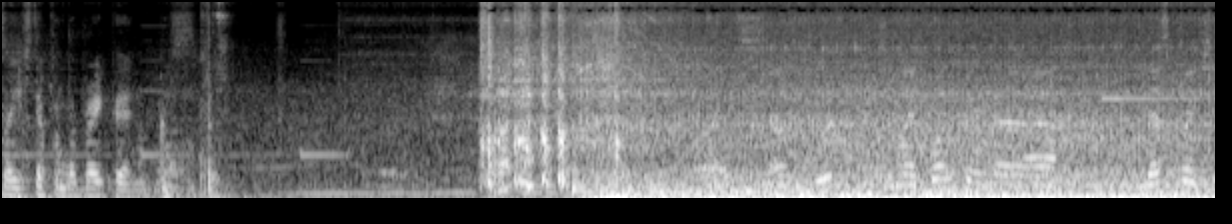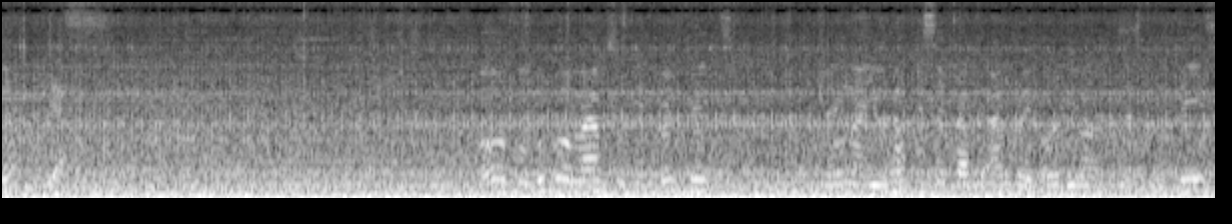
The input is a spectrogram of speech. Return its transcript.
So you step on the brake then. Yes. Alright, sounds good. So my phone can uh, just quite. Yes. Oh, for Google Maps, okay, perfect. Then uh, you help me set up the Android audio just in case.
